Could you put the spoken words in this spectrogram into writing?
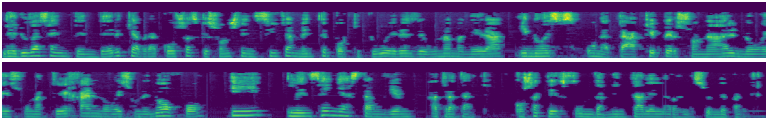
le ayudas a entender que habrá cosas que son sencillamente porque tú eres de una manera y no es un ataque personal, no es una queja, no es un enojo, y le enseñas también a tratarte, cosa que es fundamental en la relación de pareja.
